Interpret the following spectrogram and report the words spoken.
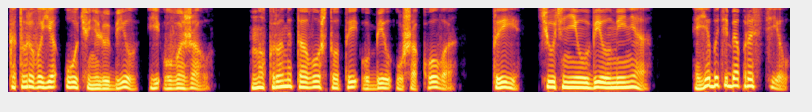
которого я очень любил и уважал. Но кроме того, что ты убил Ушакова, ты чуть не убил меня я бы тебя простил.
